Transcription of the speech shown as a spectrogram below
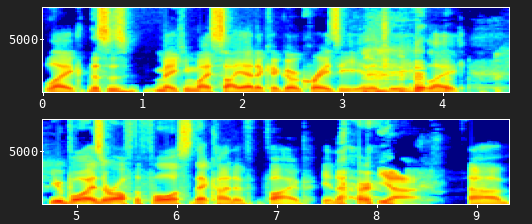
like, this is making my sciatica go crazy energy. like, you boys are off the force, that kind of vibe, you know? Yeah. Um,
